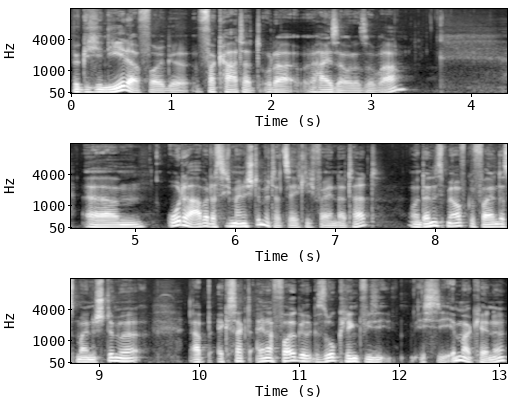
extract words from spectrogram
wirklich in jeder Folge verkatert oder heiser oder so war. Ähm, oder aber, dass sich meine Stimme tatsächlich verändert hat. Und dann ist mir aufgefallen, dass meine Stimme ab exakt einer Folge so klingt, wie ich sie immer kenne.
